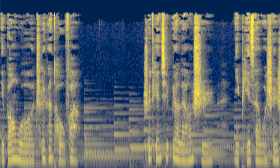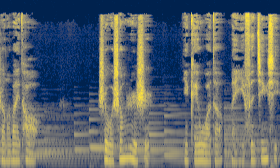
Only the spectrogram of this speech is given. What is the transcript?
你帮我吹干头发。是天气变凉时，你披在我身上的外套。是我生日时，你给我的每一份惊喜。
